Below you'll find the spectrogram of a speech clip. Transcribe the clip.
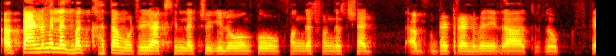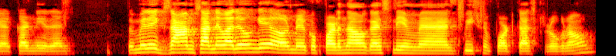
अब पैंड में लगभग खत्म हो चुकी वैक्सीन लग चुकी लोगों को फंगस फंगस शायद अब ट्रेंड में नहीं रहा तो लोग कर नहीं रहे तो मेरे एग्ज़ाम्स आने वाले होंगे और मेरे को पढ़ना होगा, इसलिए मैं बीच में पॉडकास्ट रोक रहा हूँ।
